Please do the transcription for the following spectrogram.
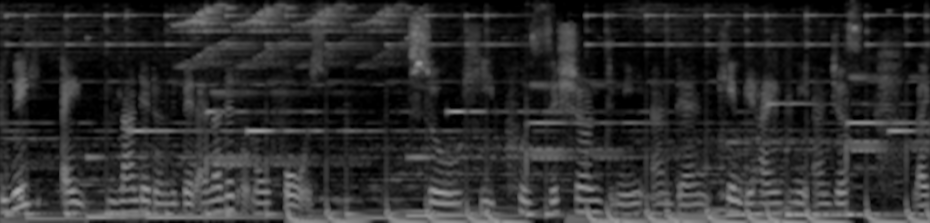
the way I landed on the bed. I landed on all fours so he positioned me and then came behind me and just like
